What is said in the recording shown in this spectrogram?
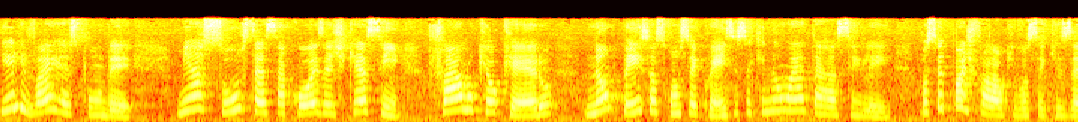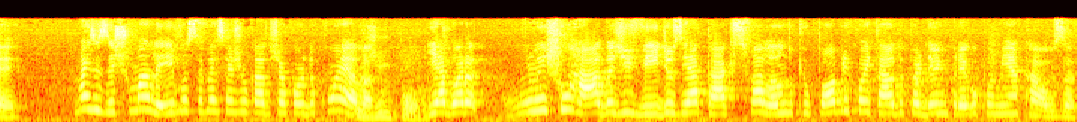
E ele vai responder. Me assusta essa coisa de que assim, falo o que eu quero, não pensa as consequências, isso aqui não é terra sem lei. Você pode falar o que você quiser, mas existe uma lei e você vai ser julgado de acordo com ela. Mas um ponto. E agora, uma enxurrada de vídeos e ataques falando que o pobre coitado perdeu emprego por minha causa.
